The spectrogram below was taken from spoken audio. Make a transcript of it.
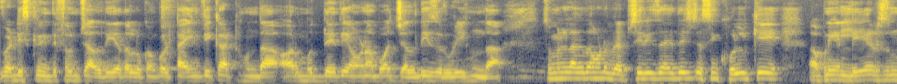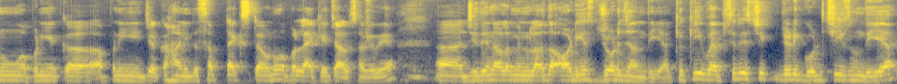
ਵੱਡੀ ਸਕਰੀਨ ਤੇ ਫਿਲਮ ਚੱਲਦੀ ਹੈ ਤਾਂ ਲੋਕਾਂ ਕੋਲ ਟਾਈਮ ਵੀ ਘੱਟ ਹੁੰਦਾ ਔਰ ਮੁੱਦੇ ਤੇ ਆਉਣਾ ਬਹੁਤ ਜਲਦੀ ਜ਼ਰੂਰੀ ਹੁੰਦਾ। ਸੋ ਮੈਨੂੰ ਲੱਗਦਾ ਹੁਣ ਵੈਬ ਸੀਰੀਜ਼ ਹੈ ਇਹਦੇ 'ਚ ਅਸੀਂ ਖੁੱਲ ਕੇ ਆਪਣੀਆਂ ਲੇਅਰਸ ਨੂੰ ਆਪਣੀਆਂ ਕ- ਆਪਣੀ ਜੋ ਕਹਾਣੀ ਦਾ ਸਬ ਟੈਕਸਟ ਹੈ ਉਹਨੂੰ ਆਪਾਂ ਲੈ ਕੇ ਚੱਲ ਸਕਦੇ ਆ। ਜਿਹਦੇ ਨਾਲ ਮੈਨੂੰ ਲੱਗਦਾ ਆਡੀਅנס ਜੁੜ ਜਾਂਦੀ ਆ ਕਿਉਂਕਿ ਵੈਬ ਸੀਰੀਜ਼ 'ਚ ਜਿਹੜੀ ਗੁੱਡ ਚੀਜ਼ ਹੁੰਦੀ ਆ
